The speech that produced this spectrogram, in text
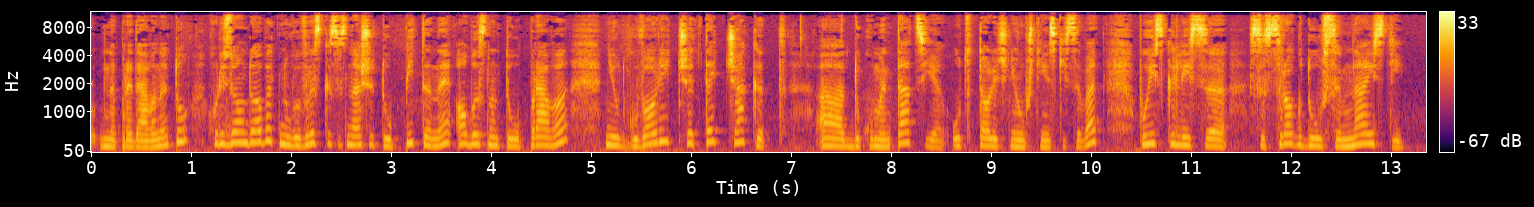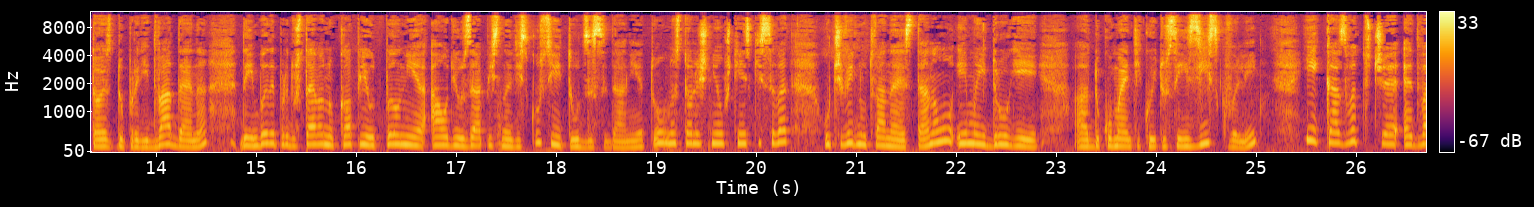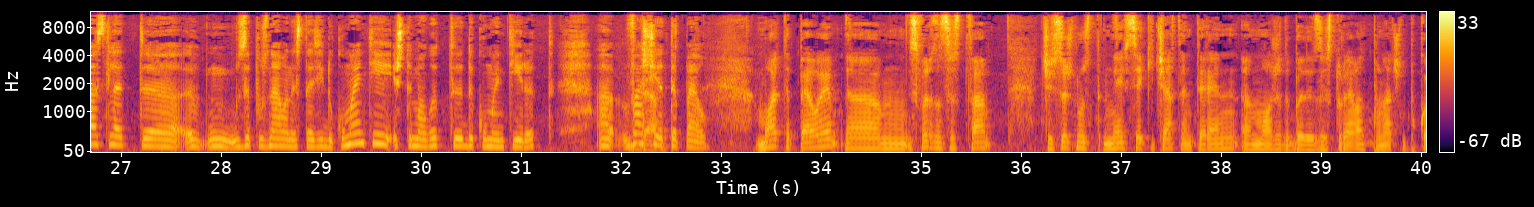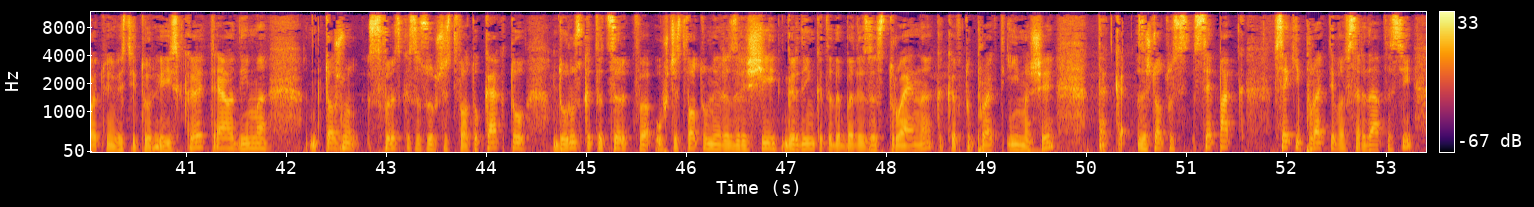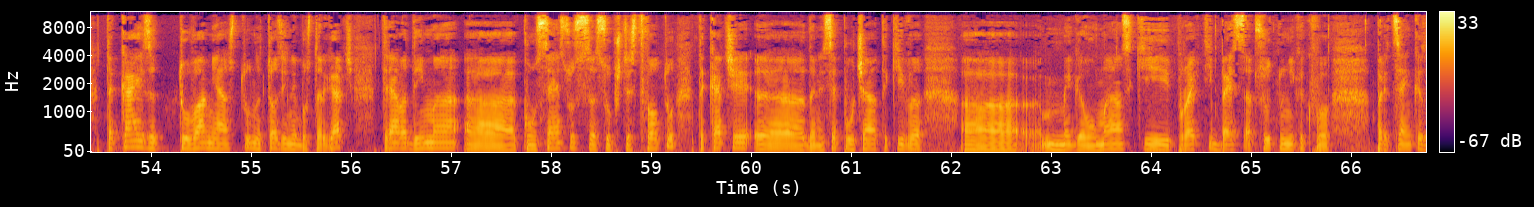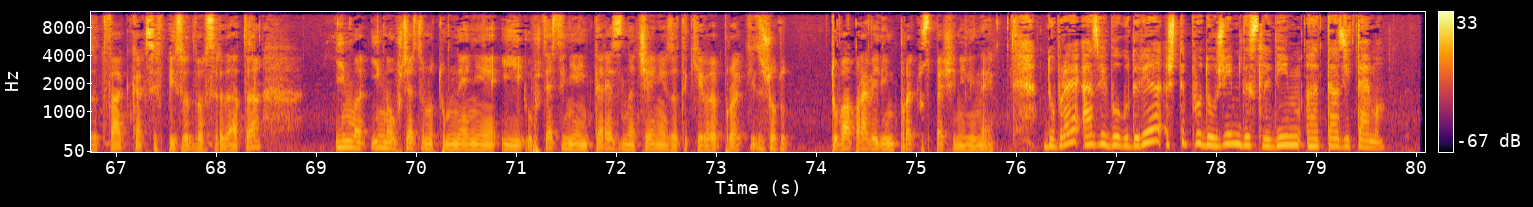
на предаването Хоризонт до обед, но във връзка с нашето опитане, областната управа ни отговори, че те чакат а, документация от Столичния общински съвет. Поискали са със срок до 18 т.е. до преди два дена, да им бъде предоставено копия от пълния аудиозапис на дискусиите от заседанието на Столичния общински съвет. Очевидно това не е станало. Има и други а, документи, които са изисквали и казват, че едва след а, запознаване с тези документи ще могат да коментират а, вашият да. апел. Моят апел е а, свързан с това, че всъщност не всеки частен терен може да бъде застрояван по начин, по който инвеститора иска. Трябва да има точно свръзка с обществото. Както до Руската църква обществото не разреши градинката да бъде застроена, какъвто проект имаше, така, защото все пак всеки проект е в средата си, така и за това място на този небостъргач трябва да има а, консенсус с обществото, така че а, да не се получават такива а, мегаломански проекти без абсолютно никаква преценка за това как се вписват в средата има, има общественото мнение и обществения интерес значение за такива проекти, защото това прави един проект успешен или не. Добре, аз ви благодаря. Ще продължим да следим а, тази тема.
